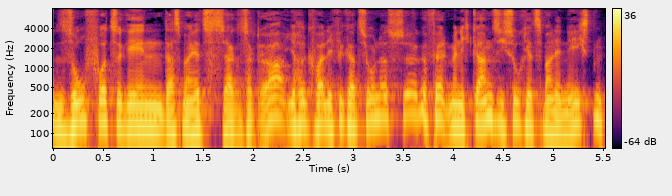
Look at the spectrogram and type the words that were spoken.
so vorzugehen, dass man jetzt sagt, sagt ja, Ihre Qualifikation, das äh, gefällt mir nicht ganz, ich suche jetzt mal den nächsten.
